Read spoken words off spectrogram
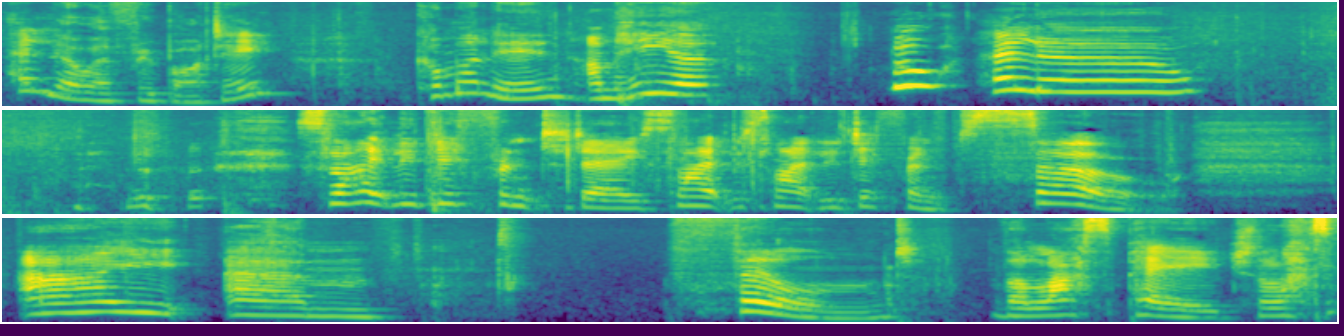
Hello everybody. Come on in. I'm here. Oh, hello. slightly different today. Slightly, slightly different. So, I um, filmed the last page, the last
